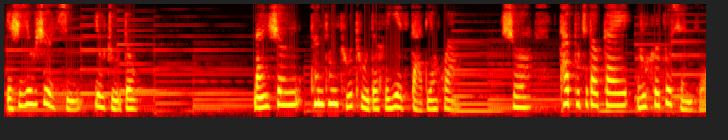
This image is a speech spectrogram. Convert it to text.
也是又热情又主动。男生吞吞吐吐的和叶子打电话，说他不知道该如何做选择。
